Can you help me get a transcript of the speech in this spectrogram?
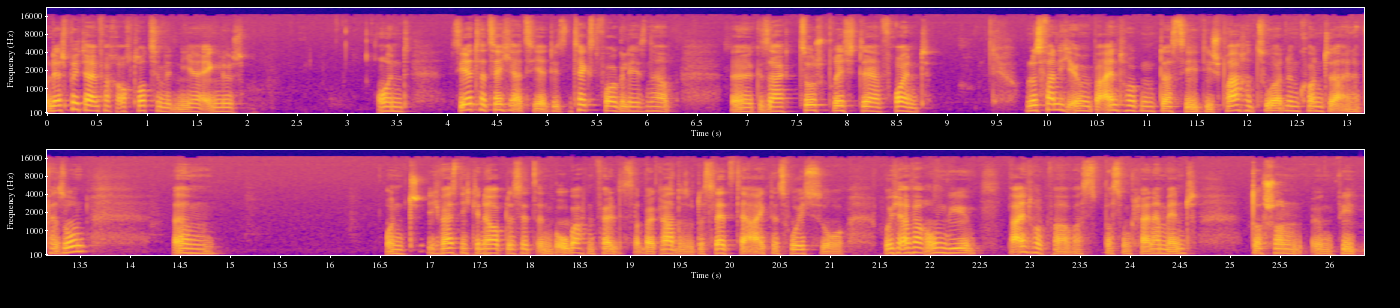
Und er spricht einfach auch trotzdem mit mir Englisch. Und sie hat tatsächlich, als ich diesen Text vorgelesen habe, äh, gesagt, so spricht der Freund. Und das fand ich irgendwie beeindruckend, dass sie die Sprache zuordnen konnte einer Person. Ähm, und ich weiß nicht genau, ob das jetzt in Beobachten fällt, ist aber gerade so das letzte Ereignis, wo ich so, wo ich einfach irgendwie beeindruckt war, was, was so ein kleiner Mensch doch schon irgendwie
